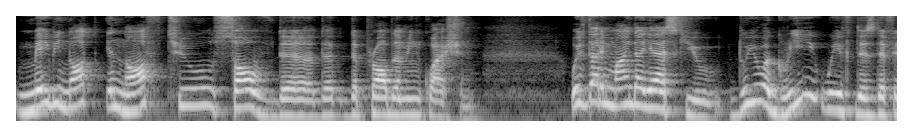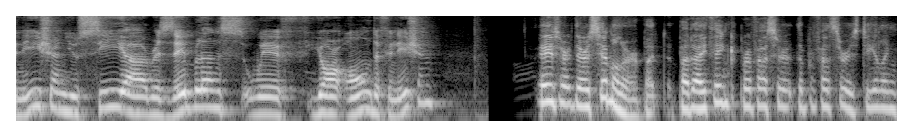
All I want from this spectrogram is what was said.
maybe not enough to solve the, the, the problem in question. With that in mind i ask you do you agree with this definition? You see a resemblance with your own definition these are they're similar but but i think professor the professor is dealing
